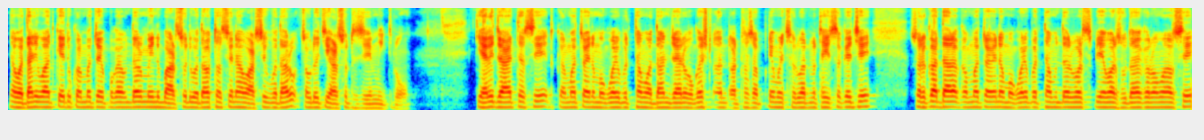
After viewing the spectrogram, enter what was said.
અને વધારાની વાત કરીએ તો કર્મચારી પગારમાં દર મહિને બારસોથી વધારો થશે અને વાર્ષિક વધારો ચૌદથી આઠસો થશે મિત્રો. ક્યારે જાહેર થશે? કર્મચારીના મોંઘવારી ભથ્થામાં વધારાનું જાહેર ઓગસ્ટ અથવા સપ્ટેમ્બર શરૂઆતમાં થઈ શકે છે. સરકાર દ્વારા કર્મચારીના મોંઘવારી ભથ્થામાં દર વર્ષ બે વાર સુધારો કરવામાં આવશે.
